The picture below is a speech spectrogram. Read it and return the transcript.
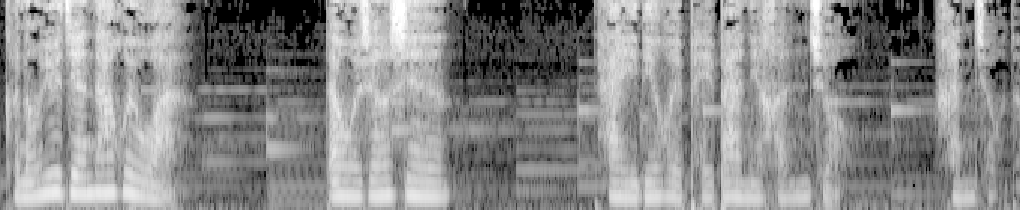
可能遇见他会晚，但我相信，他一定会陪伴你很久，很久的。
